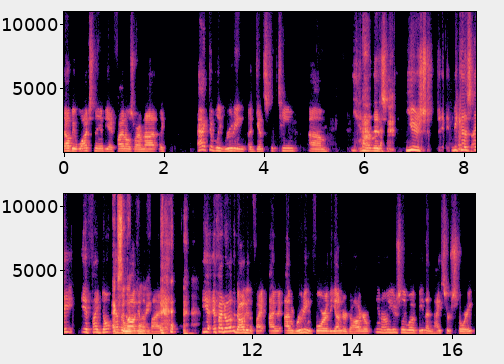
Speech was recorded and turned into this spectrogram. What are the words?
I'll be watching the NBA Finals where I'm not like actively rooting against the team. Um, you know, that's usually because I if I don't have Excellent a dog point. in the fight, yeah, if I don't have a dog in the fight, I, I'm rooting for the underdog, or you know, usually what would be the nicer story.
